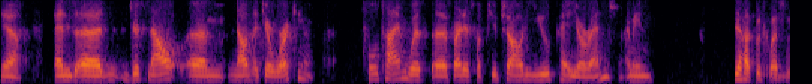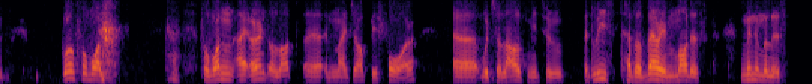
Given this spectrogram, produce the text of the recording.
Yeah. And uh, just now, um, now that you're working full time with uh, Fridays for Future, how do you pay your rent? I mean, Yeah, good question. Well, for one, for one, I earned a lot uh, in my job before, uh, which allows me to at least have a very modest, minimalist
